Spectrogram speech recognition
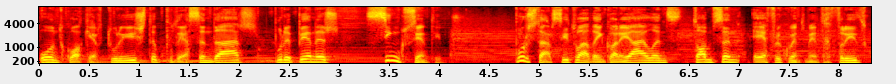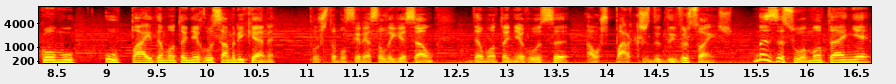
onde qualquer turista pudesse andar por apenas 5 cêntimos. Por estar situada em Coney Island, Thompson é frequentemente referido como o pai da montanha russa americana, por estabelecer essa ligação da montanha russa aos parques de diversões. Mas a sua montanha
